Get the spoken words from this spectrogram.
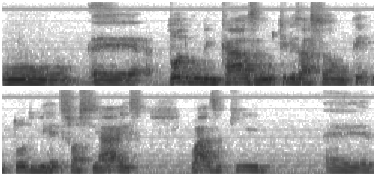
com é, todo mundo em casa, a utilização o tempo todo de redes sociais, quase que é,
